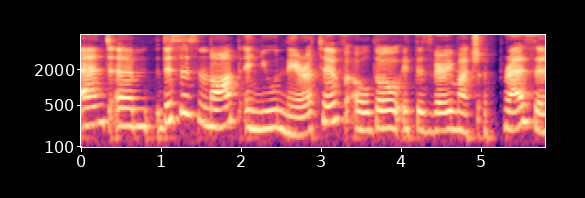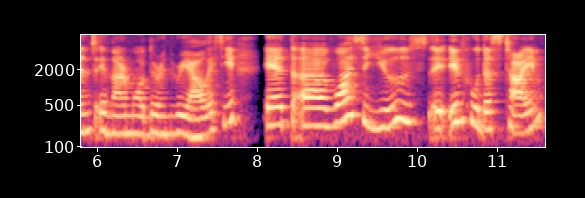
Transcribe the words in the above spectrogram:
And um, this is not a new narrative, although it is very much present in our modern reality. It uh, was used in Huda's time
